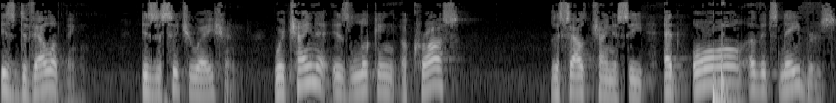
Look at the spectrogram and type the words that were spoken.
is developing is a situation where China is looking across the South China Sea at all of its neighbors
